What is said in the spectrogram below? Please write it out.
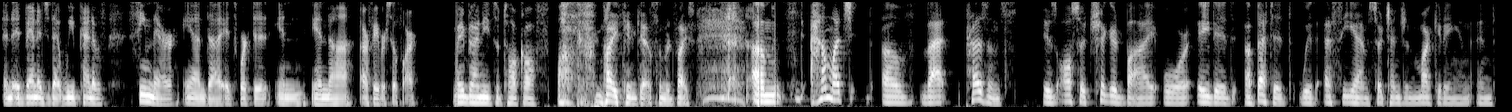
an advantage that we've kind of seen there, and uh, it's worked in in uh, our favor so far. Maybe I need to talk off off mic and get some advice. Um, how much of that presence is also triggered by or aided, abetted with SEM, search engine marketing, and and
